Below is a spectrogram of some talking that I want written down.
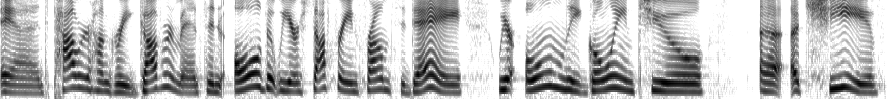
and power hungry governments and all that we are suffering from today, we are only going to uh, achieve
